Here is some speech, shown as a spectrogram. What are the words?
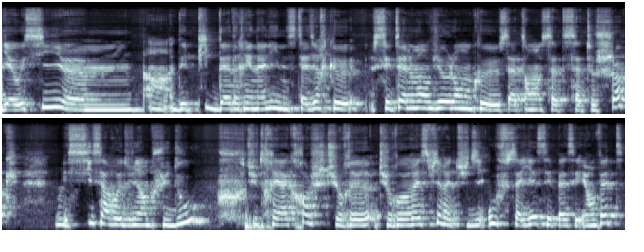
Il y a aussi euh, un, des pics d'adrénaline, c'est-à-dire que c'est tellement violent que ça, ça, ça, te choque. Et si ça redevient plus doux, tu te réaccroches, tu, tu re-respires et tu dis ouf, ça y est, c'est passé. Et en fait,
